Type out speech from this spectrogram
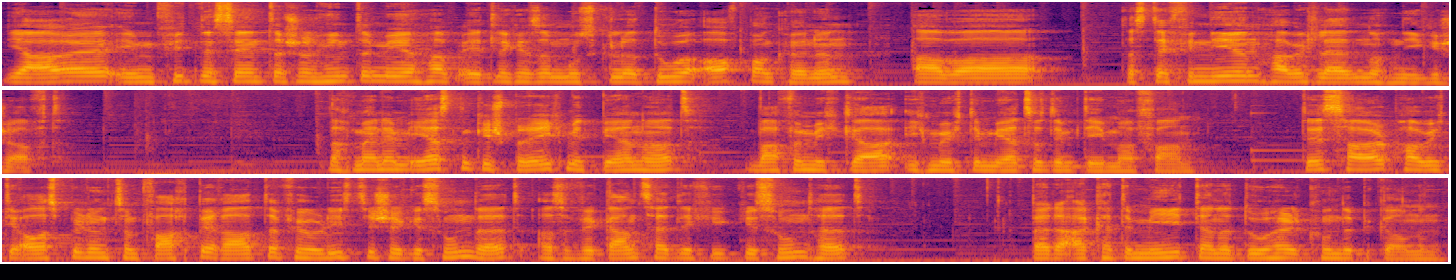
Jahre im Fitnesscenter schon hinter mir, habe etliches an Muskulatur aufbauen können, aber das Definieren habe ich leider noch nie geschafft. Nach meinem ersten Gespräch mit Bernhard war für mich klar, ich möchte mehr zu dem Thema erfahren. Deshalb habe ich die Ausbildung zum Fachberater für holistische Gesundheit, also für ganzheitliche Gesundheit, bei der Akademie der Naturheilkunde begonnen.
